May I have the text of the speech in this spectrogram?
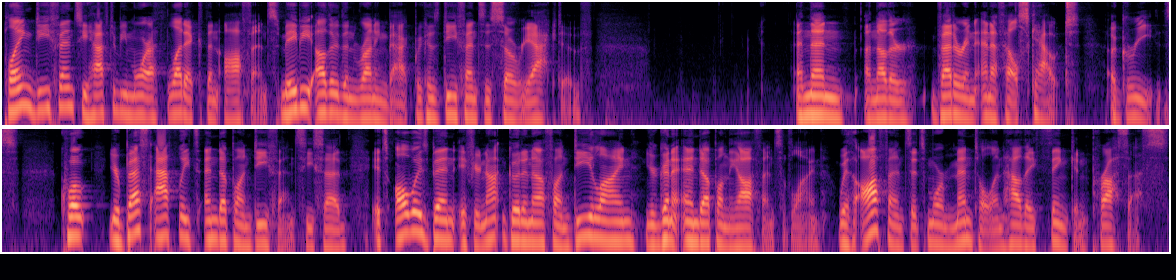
Playing defense, you have to be more athletic than offense, maybe other than running back because defense is so reactive. And then another veteran NFL scout agrees. Quote, Your best athletes end up on defense, he said. It's always been if you're not good enough on D line, you're going to end up on the offensive line. With offense, it's more mental and how they think and process.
